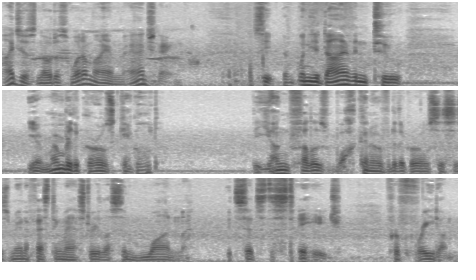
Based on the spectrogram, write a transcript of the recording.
I just notice, what am I imagining? See, when you dive into, you remember the girls giggled? The young fellows walking over to the girls. This is Manifesting Mastery Lesson 1. It sets the stage for freedom.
